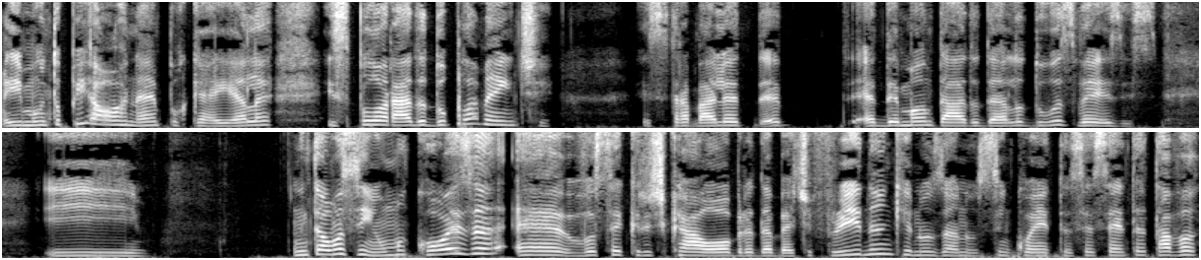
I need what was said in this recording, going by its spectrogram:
E muito pior, né? Porque aí ela é explorada duplamente. Esse trabalho é, é, é demandado dela duas vezes. E então, assim, uma coisa é você criticar a obra da Betty Friedan, que nos anos 50, 60 estava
